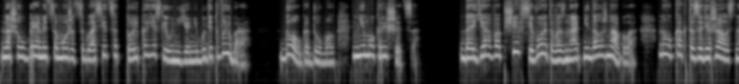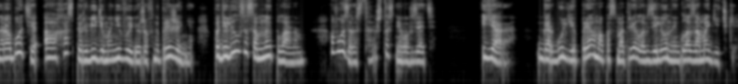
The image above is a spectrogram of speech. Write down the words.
наша упрямица может согласиться только если у нее не будет выбора. Долго думал, не мог решиться. Да я вообще всего этого знать не должна была. Ну, как-то задержалась на работе, а Хаспер, видимо, не выдержав напряжения, поделился со мной планом. Возраст, что с него взять? Яра. Горгулья прямо посмотрела в зеленые глаза магички.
